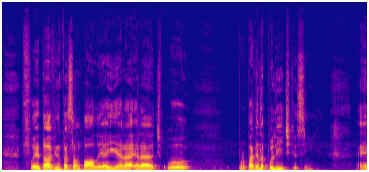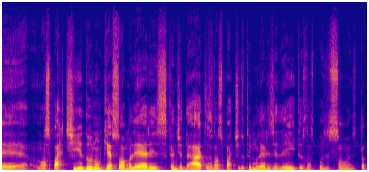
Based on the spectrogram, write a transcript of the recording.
foi, eu tava vindo para São Paulo, e aí era, era tipo propaganda política, assim. É, nosso partido não quer só mulheres candidatas, nosso partido tem mulheres eleitas nas posições e tal.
